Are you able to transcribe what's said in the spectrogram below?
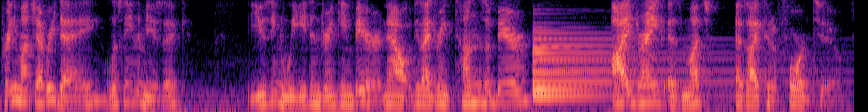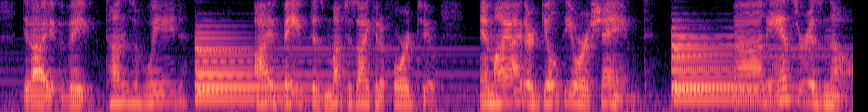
pretty much every day listening to music, using weed, and drinking beer. Now, did I drink tons of beer? I drank as much as I could afford to. Did I vape tons of weed? I vaped as much as I could afford to. Am I either guilty or ashamed? Uh, the answer is no.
